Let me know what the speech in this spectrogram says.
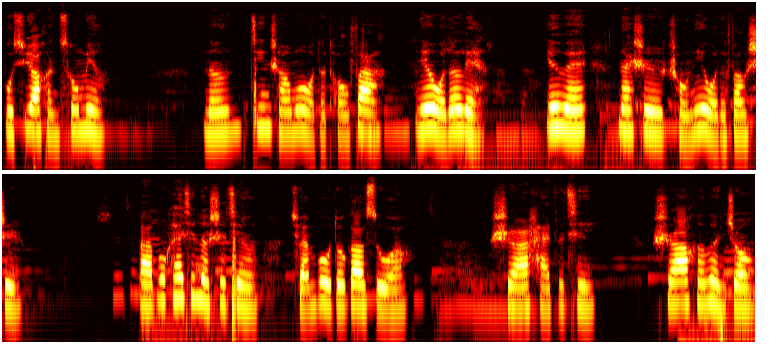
不需要很聪明，能经常摸我的头发，捏我的脸，因为那是宠溺我的方式。把不开心的事情全部都告诉我，时而孩子气，时而很稳重，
